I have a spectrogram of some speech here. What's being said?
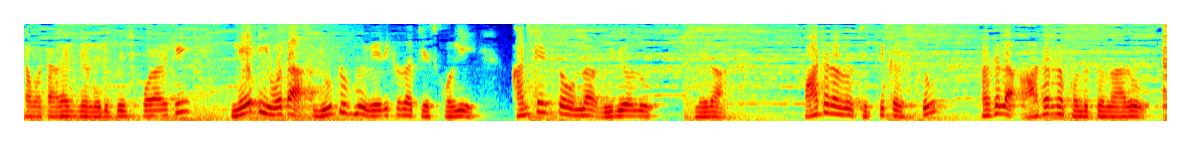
తమ టాలెంట్ను నిరూపించుకోవడానికి నేటి యువత యూట్యూబ్ను వేదికగా చేసుకొని కంటెంట్తో ఉన్న వీడియోలు లేదా పాటలను చిత్రీకరిస్తూ ప్రజల ఆదరణ పొందుతున్నారు.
